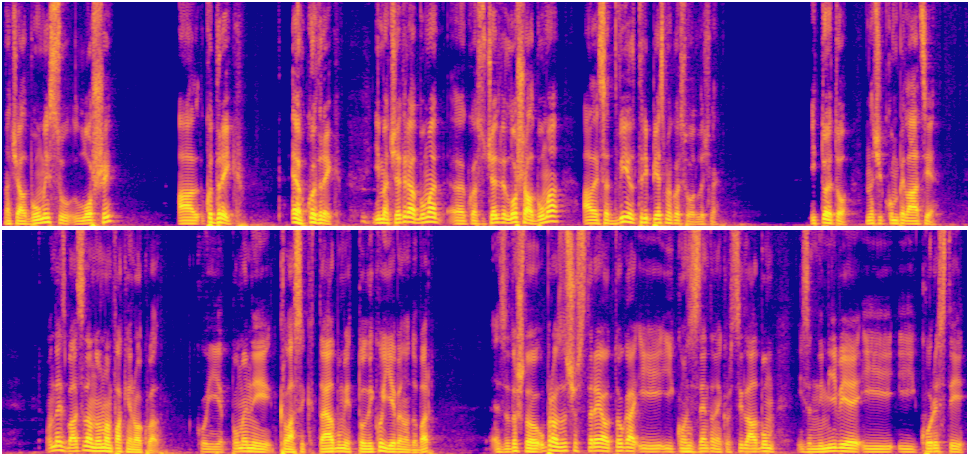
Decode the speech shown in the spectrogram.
znači albumi su loši, a kod Drake. Evo, kod Drake. Ima četiri albuma, e, koja su četiri loša albuma, ali sa dvije ili tri pjesme koje su odlične. I to je to. Znači, kompilacije. Onda je izbacila Norman fucking Rockwell, koji je po meni klasik. Taj album je toliko jebeno dobar. e, Zato što, upravo zato što streja od toga i, i konzistentan je kroz cijeli album i zanimljiv je i, i koristi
